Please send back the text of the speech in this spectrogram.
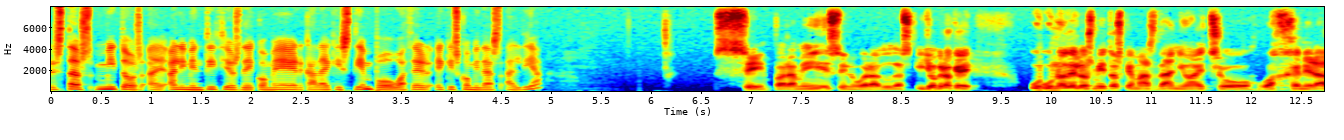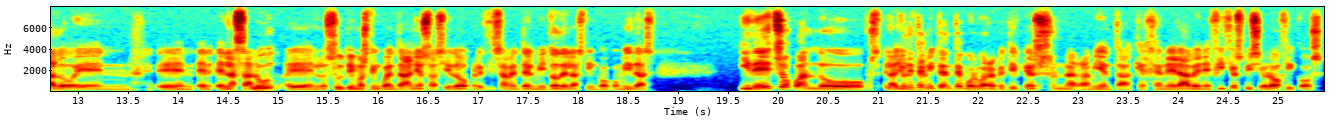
estos mitos eh, alimenticios de comer cada X tiempo o hacer X comidas al día? Sí, para mí sin lugar a dudas. Y yo creo que uno de los mitos que más daño ha hecho o ha generado en, en la salud en los últimos 50 años ha sido precisamente el mito de las cinco comidas. Y de hecho, cuando pues, el ayuno intermitente, vuelvo a repetir que es una herramienta que genera beneficios fisiológicos,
